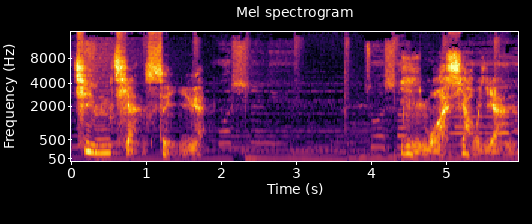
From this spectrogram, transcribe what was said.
清浅岁月；一抹笑颜，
